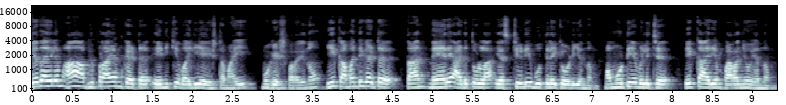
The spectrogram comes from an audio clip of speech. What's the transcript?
ഏതായാലും ആ അഭിപ്രായം കേട്ട് എനിക്ക് വലിയ ഇഷ്ടമായി. മുകേഷ് പറയുന്നു ഈ കമന്റ് കേട്ട് താൻ നേരെ അടുത്തുള്ള എസ് ടി ഡി ബൂത്തിലേക്ക് ഓടിയെന്നും മമ്മൂട്ടിയെ വിളിച്ച് ഇക്കാര്യം പറഞ്ഞു എന്നും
